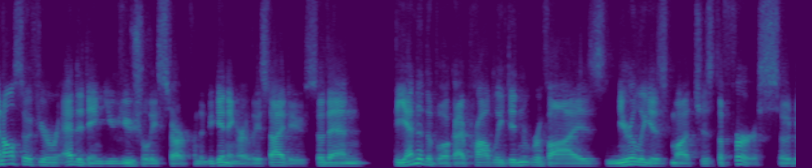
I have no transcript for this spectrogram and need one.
And also, if you're editing, you usually start from the beginning, or at least I do. So then the end of the book, I probably didn't revise nearly as much as the first. So,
